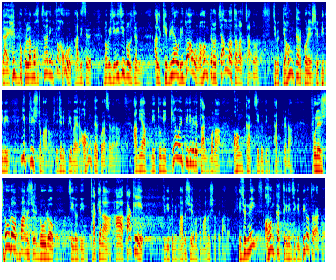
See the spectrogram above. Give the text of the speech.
লা ইহিব্বুকুল্লা মুখতারিন ফাখুর। হাদিসের নবীজি নিজেই বলছেন আল কিবরিয়া রিদাউন। অহংকার হচ্ছে আল্লাহ তালার চাদর। যে ব্যক্তি অহংকার করে, সে পৃথিবীর নিকৃষ্ট মানুষ। এই জন্য পিবাইরা অহংকার করা যাবে না। আমি, আপনি, তুমি কেউ ওই পৃথিবীতে থাকব না। অহংকার চিরদিন থাকবে না। ফুলের সৌরভ, মানুষের গৌরব চিরদিন থাকে না। হা, তাকে যদি তুমি মানুষের মতো মানুষ হতে পারো। এই জন্যই অহংকার থেকে নিজেকে বিরত রাখো।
